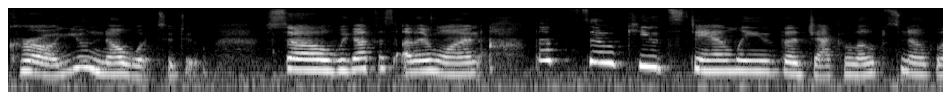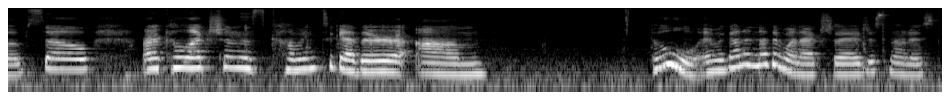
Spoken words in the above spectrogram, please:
girl, you know what to do. So we got this other one. Oh, that's so cute, Stanley, the Jackalope Snow Globe. So our collection is coming together. Um, oh, and we got another one actually. I just noticed.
